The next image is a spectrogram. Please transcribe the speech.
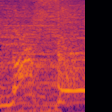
and I said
